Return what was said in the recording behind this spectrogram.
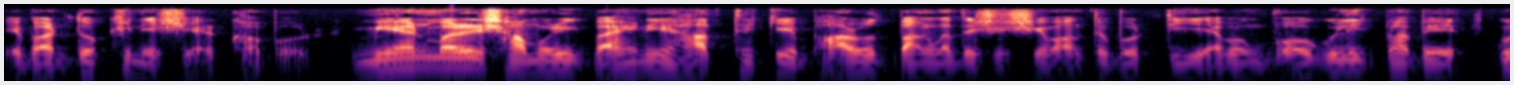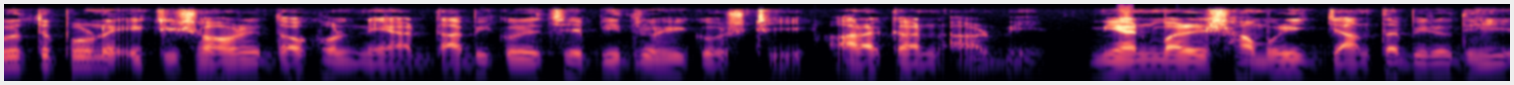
এবার দক্ষিণ এশিয়ার খবর। মিয়ানমারের সামরিক বাহিনীর হাত থেকে ভারত, বাংলাদেশের সীমান্তবর্তী এবং ভৌগোলিকভাবে গুরুত্বপূর্ণ একটি শহরের দখল নেয়ার দাবি করেছে বিদ্রোহী গোষ্ঠী আরাকান আর্মি। মিয়ানমারের সামরিক জান্তা বিরোধী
